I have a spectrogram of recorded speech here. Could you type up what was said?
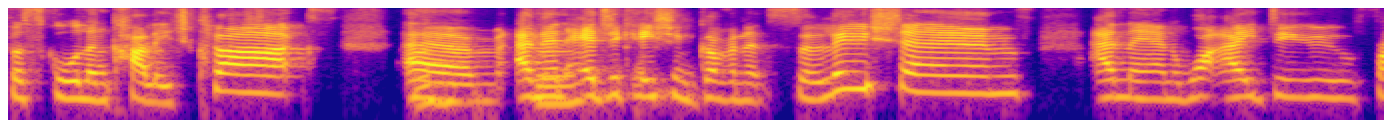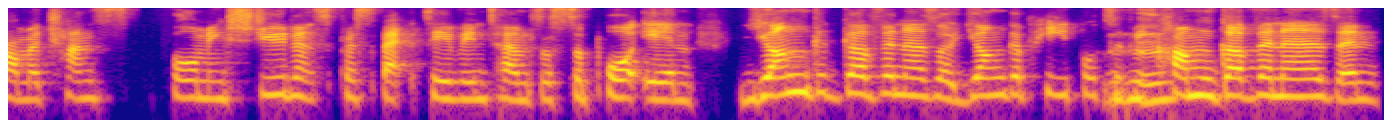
for school and college clerks, um, mm-hmm. and then mm-hmm. education governance solutions, and then what I do from a transforming students perspective in terms of supporting younger governors or younger people to mm-hmm. become governors and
